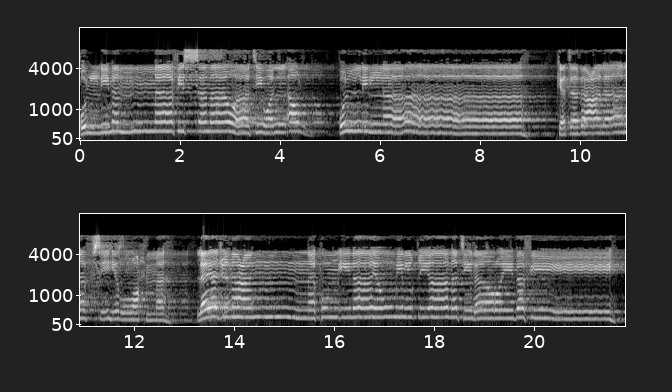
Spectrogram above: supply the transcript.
قل لمن ما في السماوات والارض قل لله كتب على نفسه الرحمه ليجمعنكم إلى يوم القيامه لا ريب فيه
